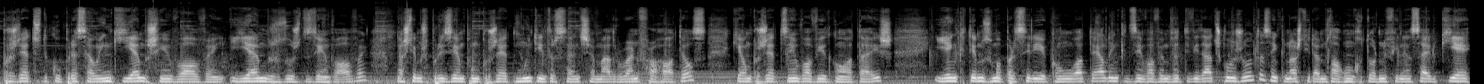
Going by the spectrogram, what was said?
projetos de cooperação em que ambos se envolvem e ambos os desenvolvem. Nós temos, por exemplo, um projeto muito interessante chamado Run for Hotels, que é um projeto desenvolvido com hotéis e em que temos uma parceria com o hotel em que desenvolvemos atividades conjuntas, em que nós tiramos algum retorno financeiro que é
